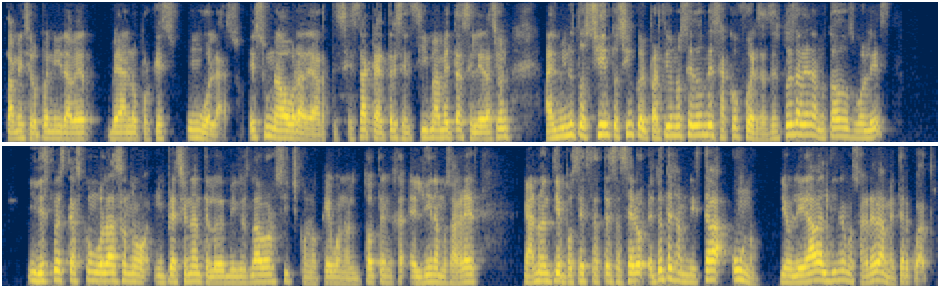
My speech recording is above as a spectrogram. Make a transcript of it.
también se lo pueden ir a ver, véanlo, porque es un golazo. Es una obra de arte. Se saca de tres encima, mete aceleración. Al minuto 105 del partido, no sé dónde sacó fuerzas. Después de haber anotado dos goles y después cascó un golazo, no, impresionante lo de Miroslav Orsic, con lo que, bueno, el, Tottenham, el Dinamo Zagreb ganó en tiempos extra 3 a 0. El Tottenham necesitaba uno y obligaba al Dinamo Zagreb a meter cuatro.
